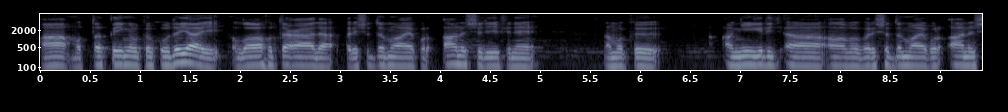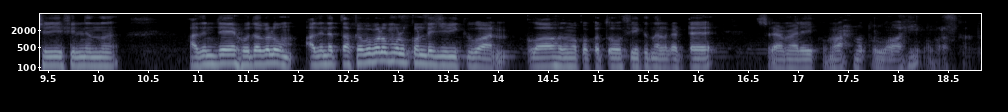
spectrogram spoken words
ആ മുത്തക്കീങ്ങൾക്ക് ഹുദയായി അള്ളാഹു തആല പരിശുദ്ധമായ ഖുർആൻ ഷരീഫിനെ നമുക്ക് അംഗീകരി പരിശുദ്ധമായ ഖുർആൻ ഷരീഫിൽ നിന്ന് അതിന്റെ ഹുദകളും അതിന്റെ തക്കവുകളും ഉൾക്കൊണ്ട് ജീവിക്കുവാൻ അള്ളാഹു നമുക്കൊക്കെ തോഫീക്ക് നൽകട്ടെ. അസ്സാം വലൈക്കും വാഹമത്തല്ലാഹി വാബർക്കാത്തു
